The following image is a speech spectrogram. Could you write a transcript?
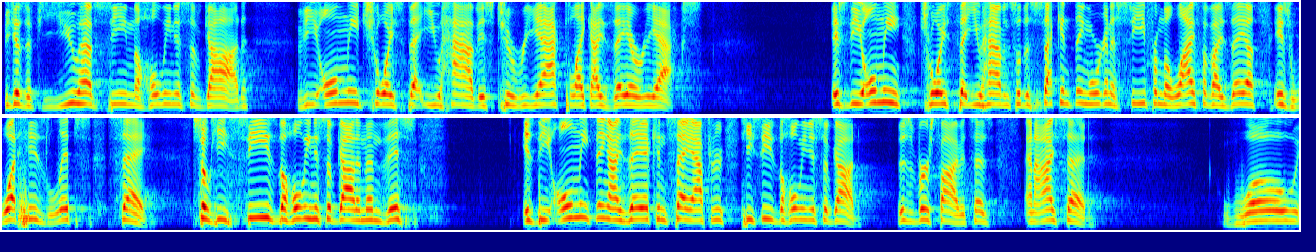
Because if you have seen the holiness of God, the only choice that you have is to react like Isaiah reacts. It's the only choice that you have. And so, the second thing we're going to see from the life of Isaiah is what his lips say. So, he sees the holiness of God, and then this is the only thing Isaiah can say after he sees the holiness of God. This is verse 5. It says, And I said, Woe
